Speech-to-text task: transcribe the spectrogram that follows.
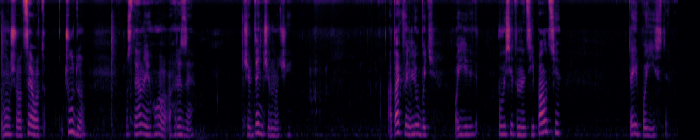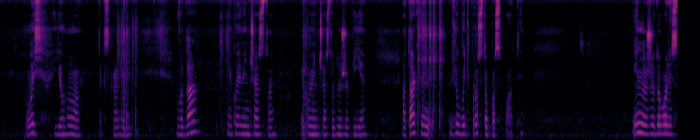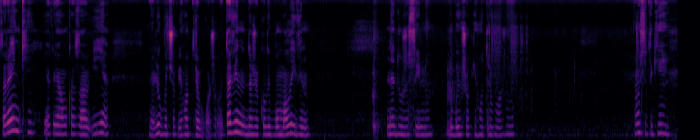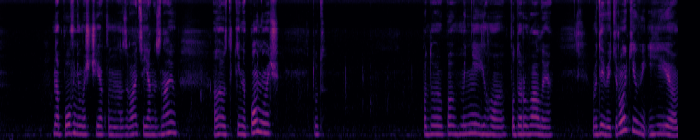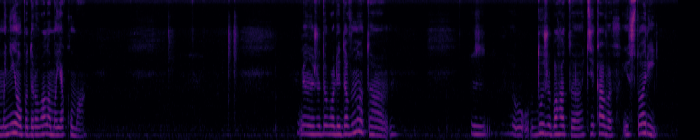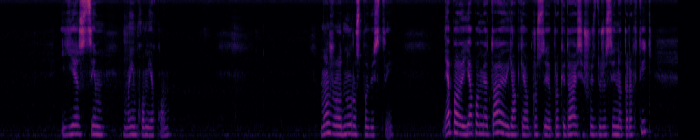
Тому що це от чудо постійно його гризе. Чи вдень, чи вночі. А так він любить пої... повисіти на цій палці та й поїсти. Ось його, так скажемо, вода, якою він часто, яку він часто дуже п'є. А так він любить просто поспати. Він уже доволі старенький, як я вам казав, і любить, щоб його тривожили. Та він, навіть коли був малий, він не дуже сильно любив, щоб його тривожили. Ось такий наповнювач, чи як воно називається, я не знаю. Але ось такий наповнювач тут мені його подарували в 9 років, і мені його подарувала моя кума. Він вже доволі давно та дуже багато цікавих історій є з цим моїм хом'яком. Можу одну розповісти. Я, я пам'ятаю, як я просто прокидаюся, щось дуже сильно тарахтить,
